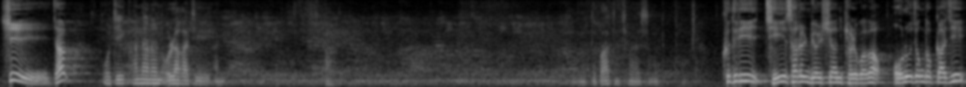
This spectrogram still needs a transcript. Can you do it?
시작. 오직 하나는 올라가지 않... 아. 누가 등치만 했으면 그들이 제사를 멸시한 결과가 어느 정도까지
